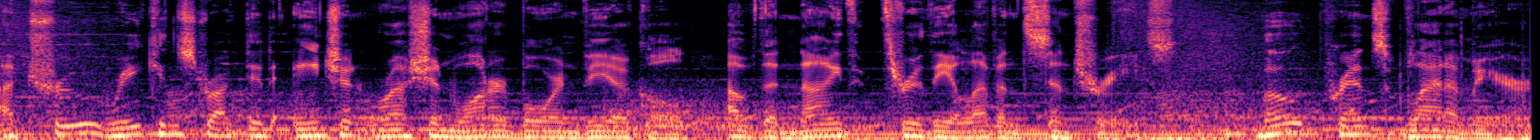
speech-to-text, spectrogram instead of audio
a true reconstructed ancient Russian waterborne vehicle of the 9th through the 11th centuries, boat Prince Vladimir,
